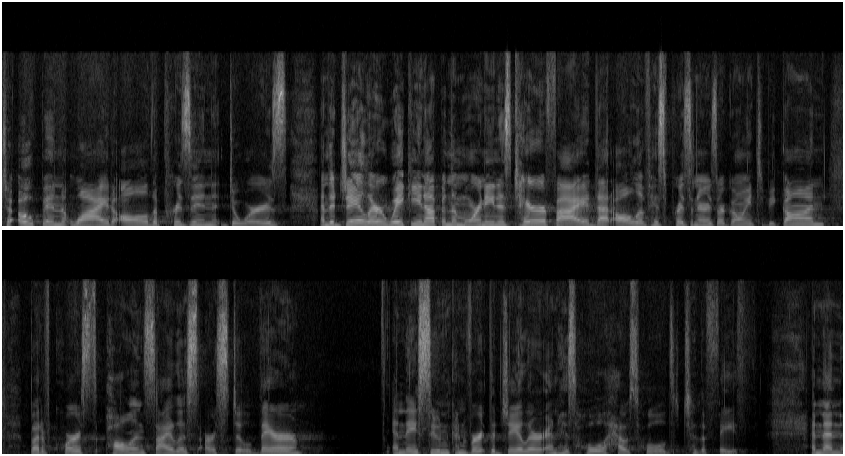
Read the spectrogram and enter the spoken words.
to open wide all the prison doors. And the jailer, waking up in the morning, is terrified that all of his prisoners are going to be gone. But of course, Paul and Silas are still there. And they soon convert the jailer and his whole household to the faith. And then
